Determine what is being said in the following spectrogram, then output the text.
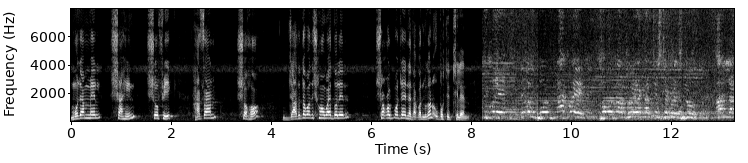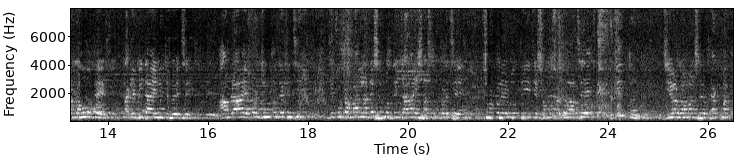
মোজাম্মেল শাহিন, শফিক, হাসান সহ জাতীয়তাবাদী সমবায় দলের সকল পর্যায়ের নেতাকর্মীগণ উপস্থিত ছিলেন। আল্লাহর রহমতে তাকে বিদায় নিতে হয়েছে আমরা এ পর্যন্ত দেখেছি যে গোটা বাংলাদেশের মধ্যে যারা এই শাসন করেছে সকলের মধ্যেই যে সমস্যাগুলো আছে, কিন্তু জিয়াউর রহমান সাহেব একমাত্র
